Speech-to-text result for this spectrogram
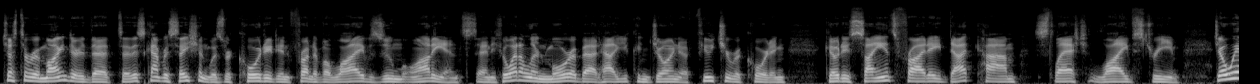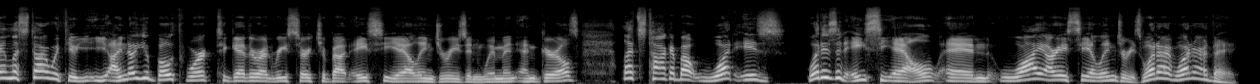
Just a reminder that uh, this conversation was recorded in front of a live Zoom audience. And if you want to learn more about how you can join a future recording, go to sciencefriday.com slash live stream. Joanne, let's start with you. you. I know you both work together on research about ACL injuries in women and girls. Let's talk about what is what is an ACL and why are ACL injuries? What are what are they?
